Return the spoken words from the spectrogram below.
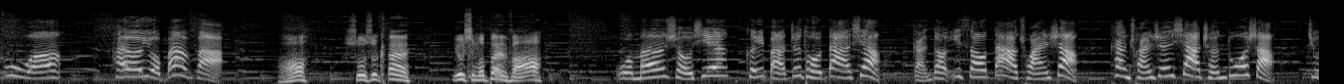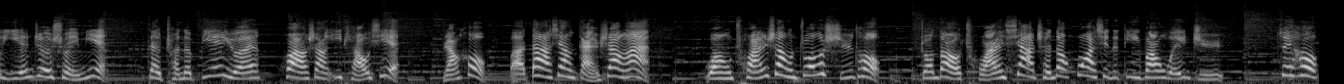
父王，孩儿有办法。好，说说看。有什么办法？我们首先可以把这头大象赶到一艘大船上，看船身下沉多少，就沿着水面在船的边缘画上一条线，然后把大象赶上岸，往船上装石头，装到船下沉到画线的地方为止。最后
